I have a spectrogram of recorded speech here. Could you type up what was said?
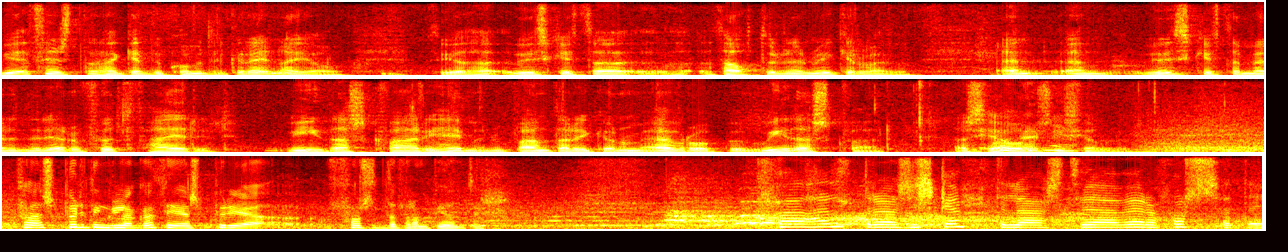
ég finnst að það getur komið til greina, já, því að viðskipta þátturinn er mikilvægur. En, en viðskiptamennir eru full færir, víðast hvar í heiminum, bandaríkjónum, Evrópu, víðast hvar að sjá þessi sjálfur. Hvað spurningu langar því að frambjóðandur? Hvað heldur það sé skemmtilegast við að vera fórseti?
